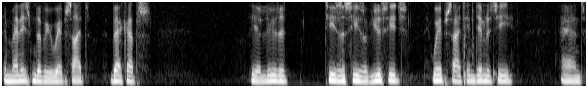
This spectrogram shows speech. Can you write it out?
the management of your website, backups, the alluded T's and C's of usage, website indemnity, and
